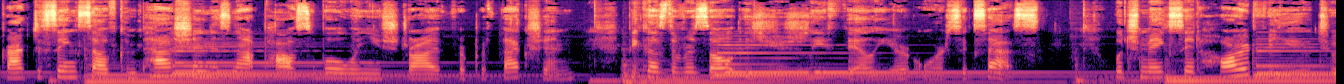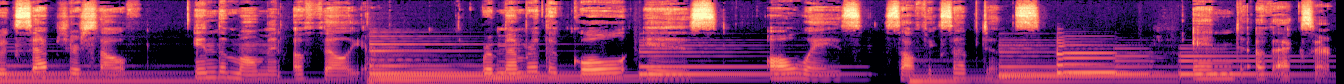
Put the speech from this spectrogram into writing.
Practicing self compassion is not possible when you strive for perfection because the result is usually failure or success, which makes it hard for you to accept yourself in the moment of failure. Remember, the goal is always self acceptance. End of excerpt.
